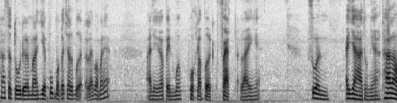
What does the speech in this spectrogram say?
ถ้าศัตรูเดินมาเหยียบปุ๊บมันก็จะระเบิดอะไรประมาณนี้อันนี้ก็เป็นพวกระเบิดแฟลอะไรเงี้ยส่วนไอยาตรงเนี้ยถ้าเรา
